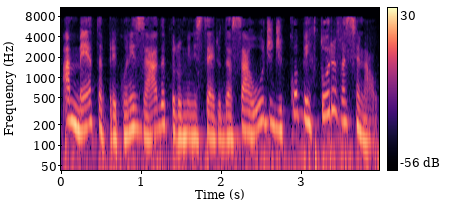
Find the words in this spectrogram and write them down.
a meta preconizada pelo Ministério da Saúde de cobertura vacinal.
